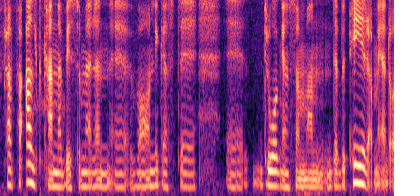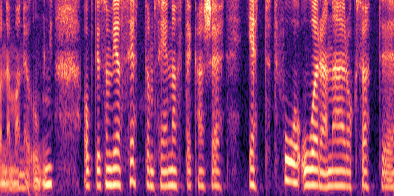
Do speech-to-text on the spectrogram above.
framför allt cannabis som är den vanligaste drogen som man debuterar med då när man är ung. Och det som vi har sett de senaste kanske ett, två åren är också att eh,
